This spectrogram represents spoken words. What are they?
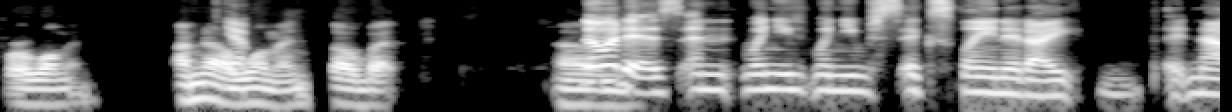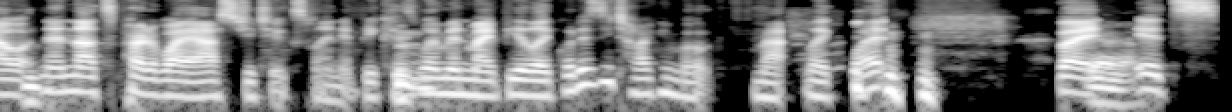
for a woman i'm not Yep. a woman though but um, no, it is. And when you when you explain it, I now Mm. and that's part of why I asked you to explain it because Mm. women might be like, "What is he talking about?" Like what? but Yeah. it's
